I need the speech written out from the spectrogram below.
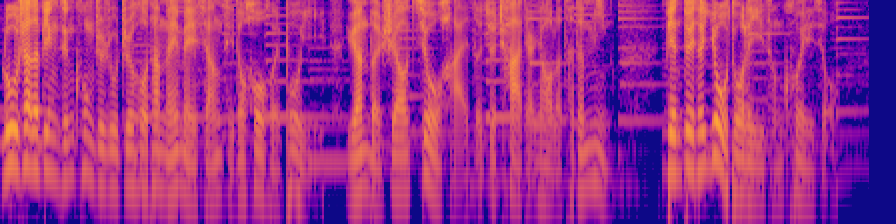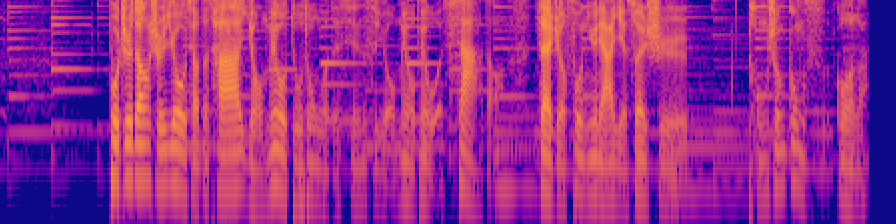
露莎的病情控制住之后，他每每想起都后悔不已。原本是要救孩子，却差点要了他的命，便对他又多了一层愧疚。不知当时幼小的他有没有读懂我的心思，有没有被我吓到？再者，父女俩也算是同生共死过了，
